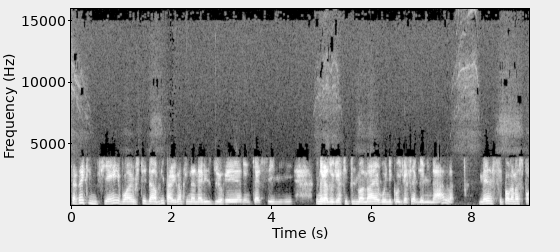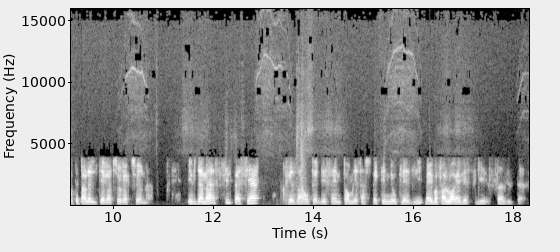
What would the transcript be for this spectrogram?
Certains cliniciens vont ajouter d'emblée, par exemple, une analyse d'urine, une calcémie, une radiographie pulmonaire ou une échographie abdominale, mais c'est pas vraiment supporté par la littérature actuellement. Évidemment, si le patient présente des symptômes laissant suspecter une néoplasie, ben, il va falloir investiguer sans hésitation.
